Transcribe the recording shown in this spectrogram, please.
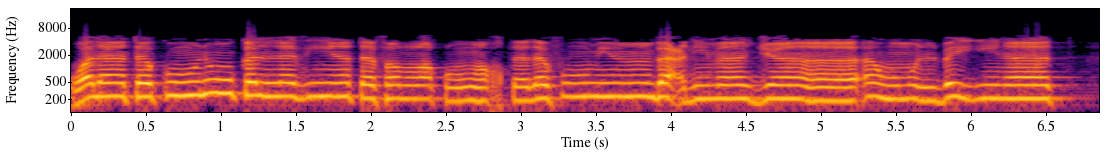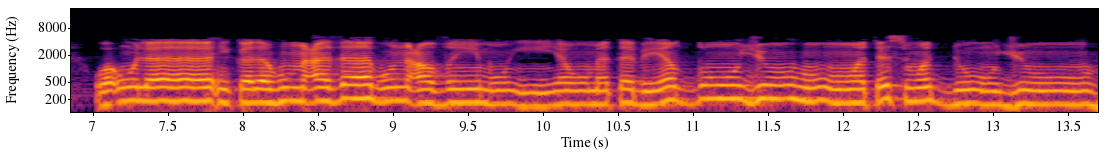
ولا تكونوا كالذين تفرقوا واختلفوا من بعد ما جاءهم البينات وأولئك لهم عذاب عظيم يوم تبيض وجوه وتسود وجوه.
